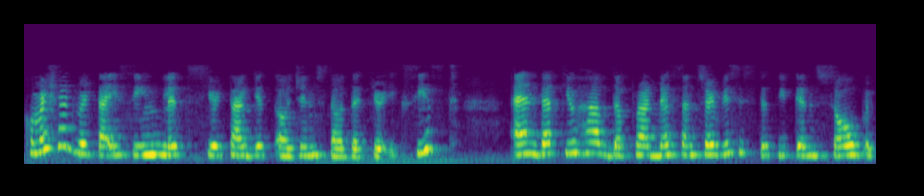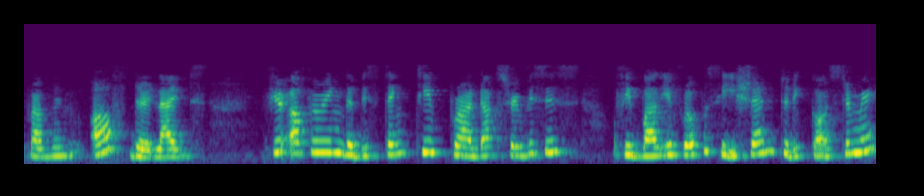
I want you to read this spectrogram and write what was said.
commercial advertising lets your target audience know that you exist and that you have the products and services that you can solve a problem of their lives. If you're offering the distinctive product services of a value proposition to the customer,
